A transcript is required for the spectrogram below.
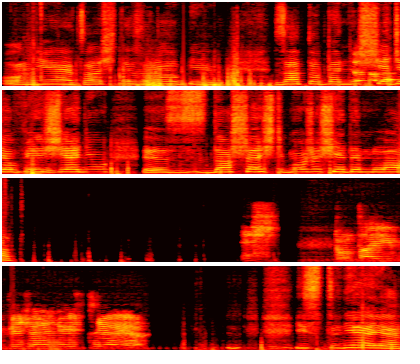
O nie, coś ty zrobił. Za to będziesz siedział w więzieniu y, z- na 6, może 7 lat. Tutaj więzienie nie istnieje. Istnieje.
